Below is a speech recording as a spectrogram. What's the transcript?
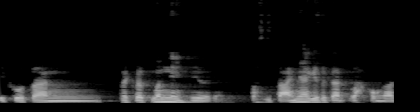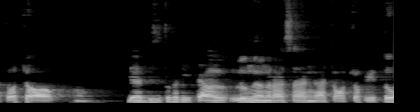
ikutan rekrutmen nih gitu kan. Pas ditanya gitu kan lah kok nggak cocok? Hmm. ya di situ ketika lu nggak ngerasa nggak cocok itu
